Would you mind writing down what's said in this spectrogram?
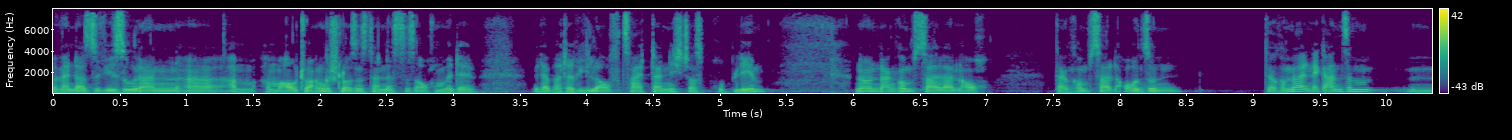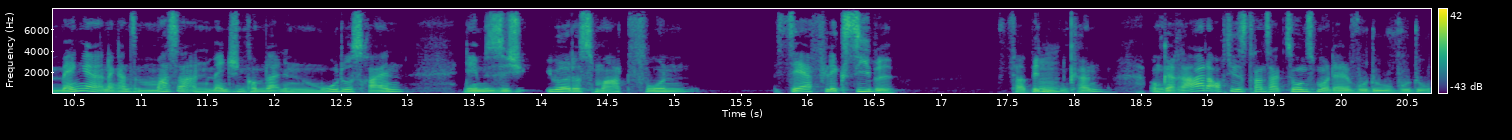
Und wenn da sowieso dann äh, am, am Auto angeschlossen ist, dann ist das auch mit der, mit der Batterielaufzeit dann nicht das Problem. Ne? Und dann kommst du halt dann auch, dann kommst du halt auch in so ein da kommt halt eine ganze Menge, eine ganze Masse an Menschen kommt halt in einen Modus rein, in dem sie sich über das Smartphone sehr flexibel verbinden mhm. können. Und gerade auch dieses Transaktionsmodell, wo du, wo du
